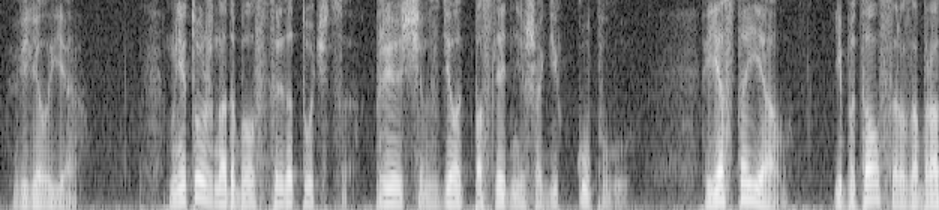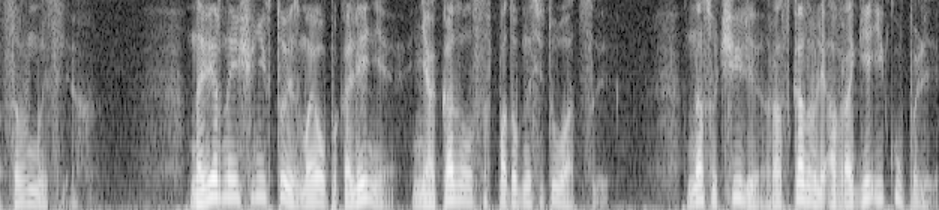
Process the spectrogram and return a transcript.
— велел я. Мне тоже надо было сосредоточиться прежде чем сделать последние шаги к куполу. Я стоял и пытался разобраться в мыслях. Наверное, еще никто из моего поколения не оказывался в подобной ситуации. Нас учили, рассказывали о враге и куполе,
